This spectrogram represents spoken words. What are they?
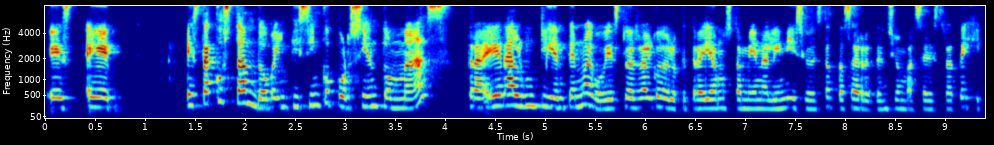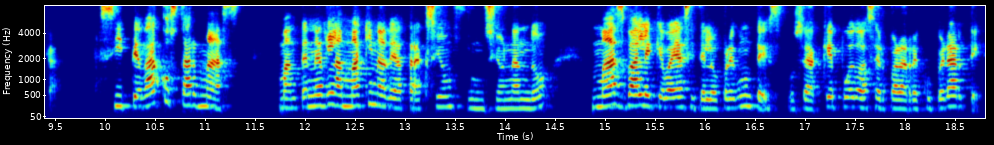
es... Eh, está costando 25% más traer a algún cliente nuevo. Y esto es algo de lo que traíamos también al inicio. Esta tasa de retención va a ser estratégica. Si te va a costar más mantener la máquina de atracción funcionando, más vale que vayas y te lo preguntes. O sea, ¿qué puedo hacer para recuperarte?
